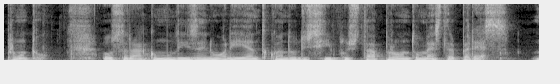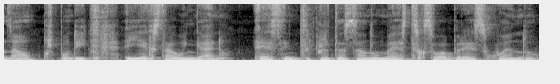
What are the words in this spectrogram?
perguntou. Ou será como dizem no Oriente, quando o discípulo está pronto, o mestre aparece? Não, respondi. Aí é que está o engano. Essa interpretação do mestre que só aparece quando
